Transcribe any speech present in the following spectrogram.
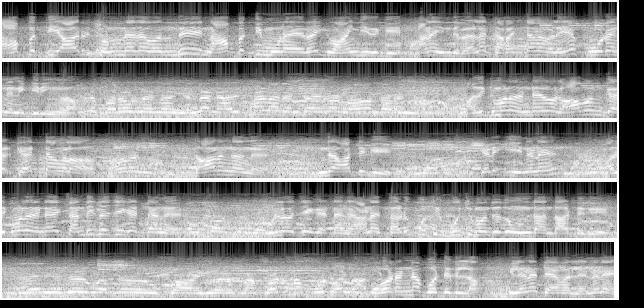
நாற்பத்தி ஆறு சொன்னதை வந்து நாற்பத்தி மூணாயிரம் ரூபாய்க்கு வாங்கியிருக்கு. ஆனா இந்த விலை கரெக்டான விலையா கூட நினைக்கிறீங்களா? இல்லை பரவாயில்ல எல்லாம் அதுக்கு மேலே ரெண்டாயிரம் ரூபா லாபம் தரேங்க. அதுக்கு மேல ரெண்டாயிரம் ரூபாய் லாபம் கேட்டாங்களா? தரேங்க. தாரங்காங்க இந்த ஆட்டுக்கு. கிடைக்கு என்னண்ணே அதுக்கு மேல ரெண்டாயிரம் சந்தைக்கு வச்சே கேட்டாங்க. உள்ள வச்சே கேட்டாங்க. ஆனா தடுப்பூசி பூச்சி மருந்தும் உண்டா அந்த ஆட்டுக்கு? போடணும்னா போட்டுக்கலாம். இல்லைன்னா தேவையில்லை. என்னண்ணே?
